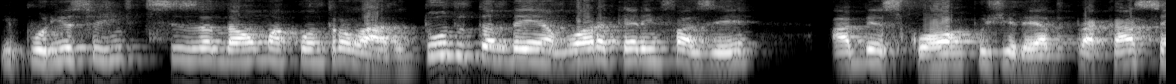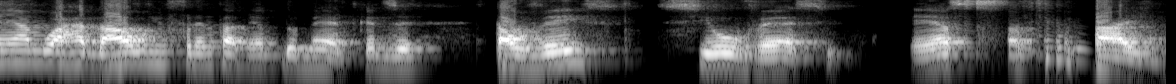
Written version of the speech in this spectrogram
e por isso a gente precisa dar uma controlada. Tudo também agora querem fazer habeas corpus direto para cá, sem aguardar o enfrentamento do mérito. Quer dizer, talvez se houvesse essa filtragem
